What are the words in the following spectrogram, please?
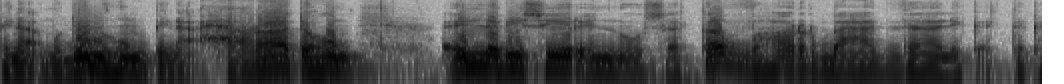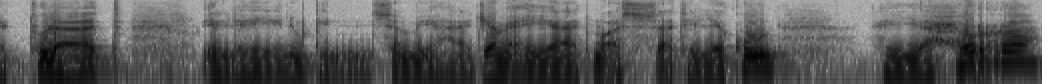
بناء مدنهم بناء حاراتهم. إلا بيصير أنه ستظهر بعد ذلك التكتلات اللي هي يمكن نسميها جمعيات مؤسسات اللي يكون هي حرة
